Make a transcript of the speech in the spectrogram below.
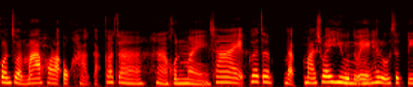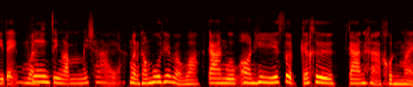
คนส่วนมากพอเราอกหักอะก็จะหาคนใหม่ ใช่ เพื่อจะแบบมาช่วยฮิวอืมตัวเองให้รู้สึกดีแต่เหมือนซึ่งจริงๆแล้วมันไม่ใช่อะ เหมือนคำพูดที่แบบว่าการ move on ที่ดีที่สุดก็คือการหาคนใหม่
